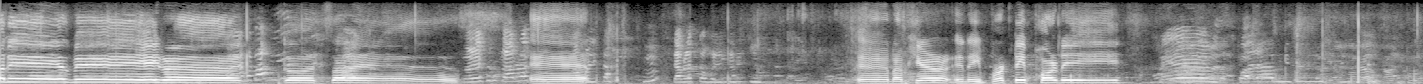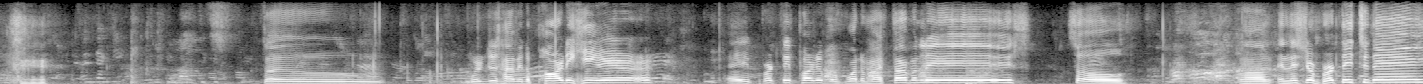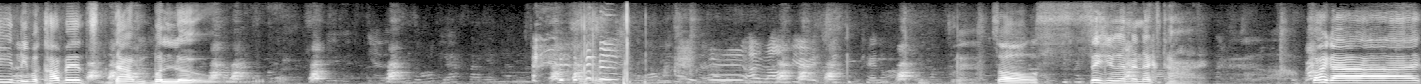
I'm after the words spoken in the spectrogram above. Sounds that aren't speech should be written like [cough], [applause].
everybody! It's me, Aaron Gonzalez. And, and I'm here in a birthday party. [laughs] so, we're just having a party here a birthday party of one of my families. So, um, and it's your birthday today? Leave a comment down below. I love your YouTube channel. So, see you in the next time. Bye, guys.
